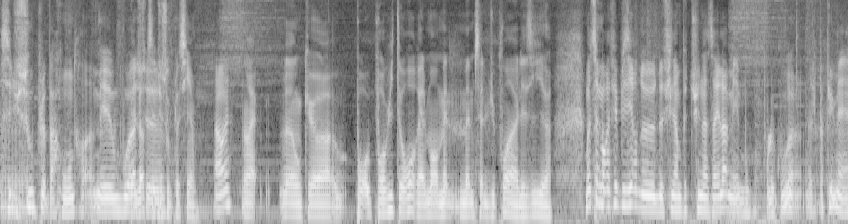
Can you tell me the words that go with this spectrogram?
C'est du souple par contre, mais ouais, et L'autre, c'est du souple aussi. hein. Ah ouais? Ouais, donc euh, pour, pour 8 euros réellement, même, même celle du point, allez-y. euh, Moi, ça m'aurait fait plaisir de, de filer un peu de thunes à là, mais bon, pour le coup, euh, j'ai pas pu, mais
